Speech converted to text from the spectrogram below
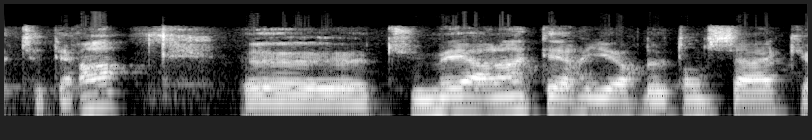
etc. tu mets à l'intérieur de ton sac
